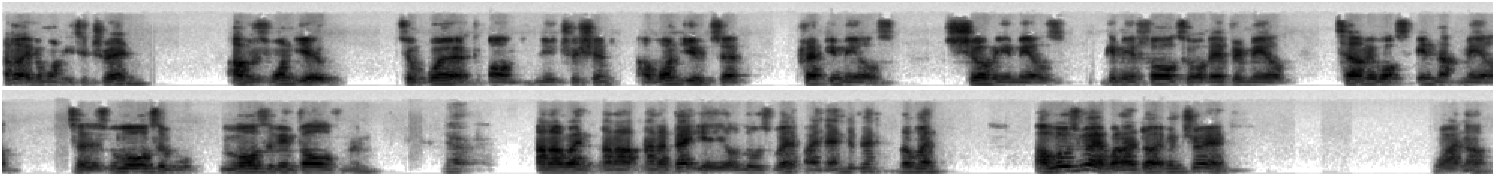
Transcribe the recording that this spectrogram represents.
I don't even want you to train. I just want you to work on nutrition. I want you to prep your meals, show me your meals, give me a photo of every meal, tell me what's in that meal. So there's loads of loads of involvement. Yeah. And I went, and I, and I bet you you'll lose weight by the end of it. And I went, I'll lose weight when I don't even train. Why not?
